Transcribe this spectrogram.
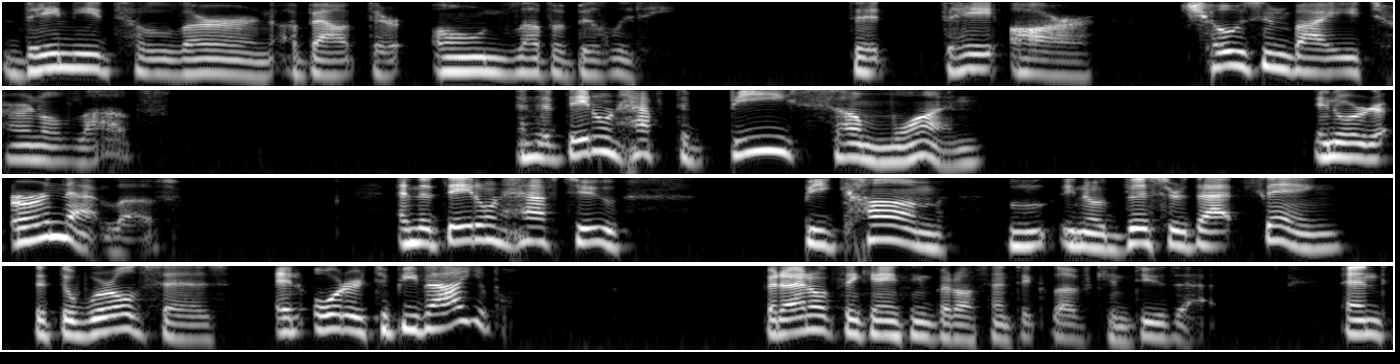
they need to learn about their own lovability, that they are chosen by eternal love, and that they don't have to be someone in order to earn that love, and that they don't have to become, you know, this or that thing that the world says in order to be valuable. But I don't think anything but authentic love can do that. And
